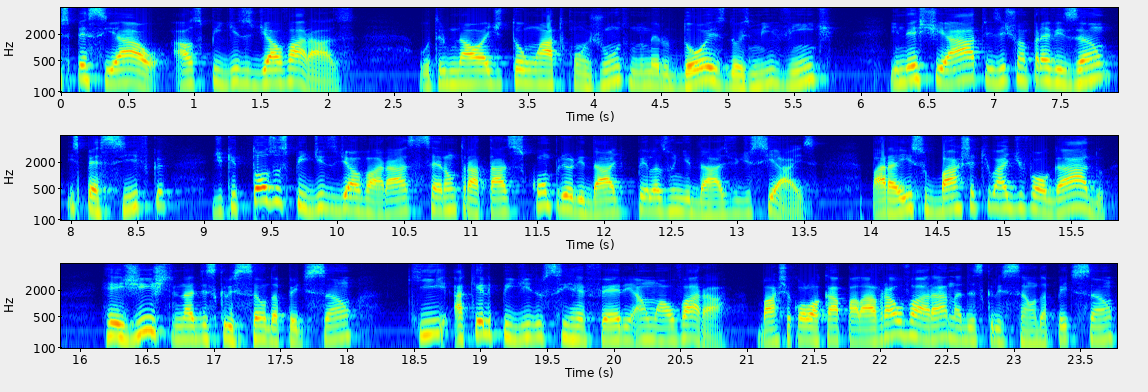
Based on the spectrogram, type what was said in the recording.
especial aos pedidos de alvarás. O tribunal editou um ato conjunto, número 2, 2020, e neste ato existe uma previsão específica de que todos os pedidos de alvarás serão tratados com prioridade pelas unidades judiciais. Para isso, basta que o advogado registre na descrição da petição que aquele pedido se refere a um alvará. Basta colocar a palavra alvará na descrição da petição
